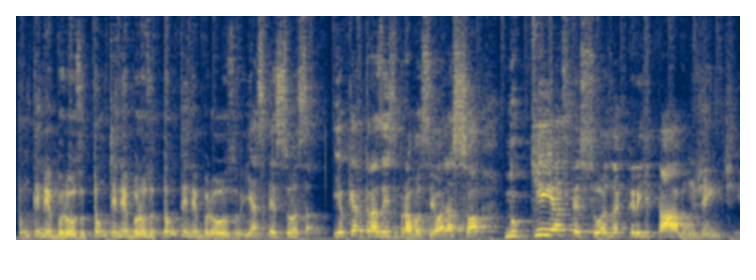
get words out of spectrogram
tão tenebroso, tão tenebroso, tão tenebroso, e as pessoas, e eu quero trazer isso para você. Olha só no que as pessoas acreditavam, gente.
